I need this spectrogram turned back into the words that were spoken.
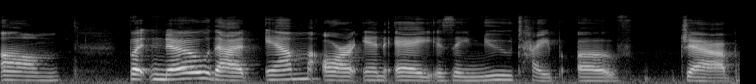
Um, but know that mRNA is a new type of jab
